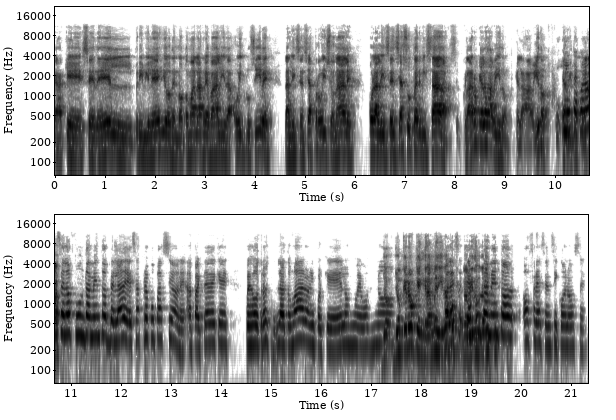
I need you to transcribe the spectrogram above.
a que se dé el privilegio de no tomar la reválida o inclusive las licencias provisionales o las licencias supervisadas. Claro que los ha habido, que las ha habido. ¿Y usted conoce los fundamentos, verdad, de esas preocupaciones? Aparte de que pues otros la tomaron y por qué los nuevos no. Yo, creo que en gran medida... Porque ¿Qué fundamentos ofrecen si conoce?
